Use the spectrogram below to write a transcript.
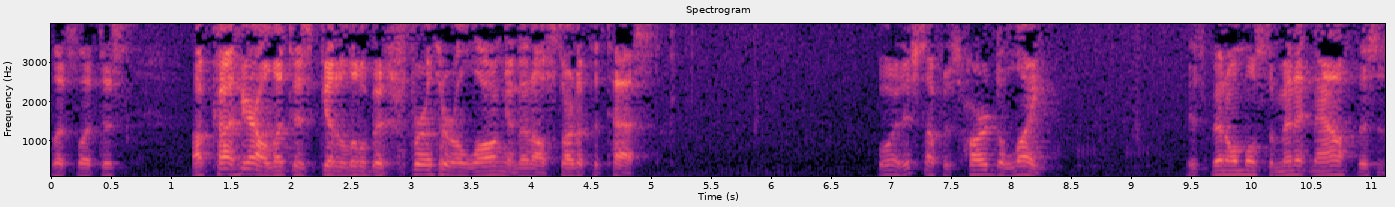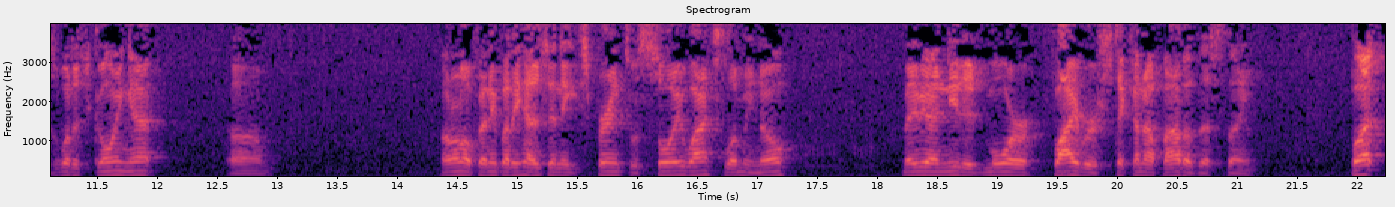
Let's let this, I'll cut here, I'll let this get a little bit further along and then I'll start up the test. Boy, this stuff is hard to light. It's been almost a minute now. This is what it's going at. Um, I don't know if anybody has any experience with soy wax. Let me know. Maybe I needed more fiber sticking up out of this thing. But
